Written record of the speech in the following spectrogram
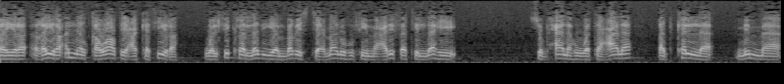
غير, غير أن القواطع كثيرة والفكر الذي ينبغي استعماله في معرفة الله سبحانه وتعالى قد كل مما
